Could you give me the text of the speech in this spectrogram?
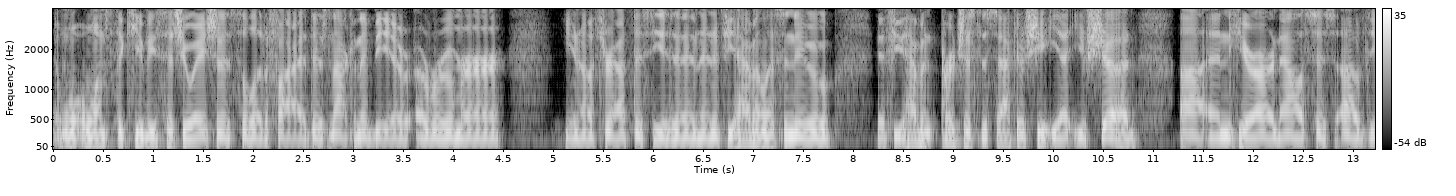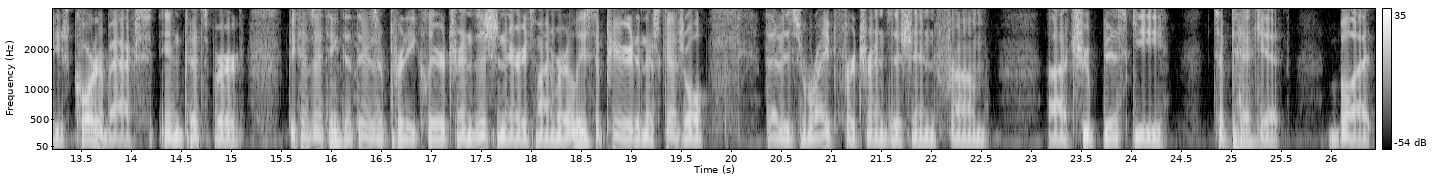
w- once the QB situation is solidified, there's not going to be a, a rumor, you know, throughout the season. And if you haven't listened to, if you haven't purchased the Sack O sheet yet, you should, uh, and hear our analysis of these quarterbacks in Pittsburgh, because I think that there's a pretty clear transitionary time, or at least a period in their schedule that is ripe for transition from uh, Trubisky to Pickett. But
